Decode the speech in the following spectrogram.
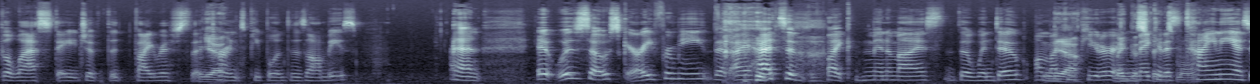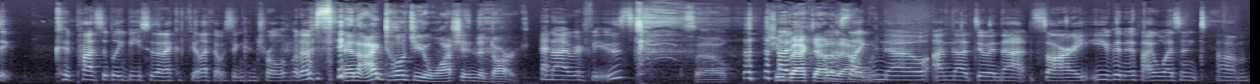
the last stage of the virus that Yeah. turns people into zombies. And it was so scary for me that I had to like minimize the window on my Yeah, computer make and the make it as small. tiny as it could possibly be so that I could feel like I was in control of what I was saying. and I told you to watch it in the dark, And I refused. so she backed out I of was that like, one. no, I'm not doing that. Sorry. Even if I wasn't um,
